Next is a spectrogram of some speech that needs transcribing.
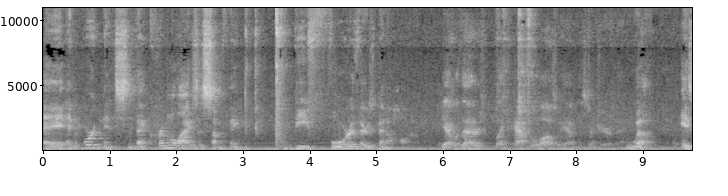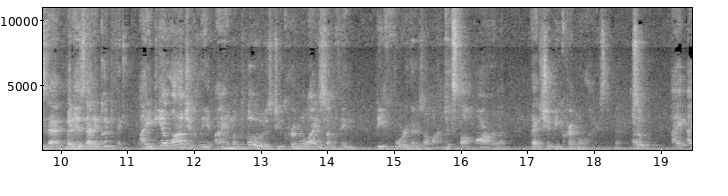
a, an ordinance that criminalizes something before there's been a harm. Yeah, well, that is like half the laws we have in this country are that. Well, is that, but is that a good thing? Ideologically, I am opposed to criminalize something before there's a harm. It's the harm that should be criminalized. So, I, I,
